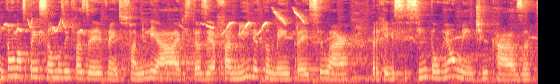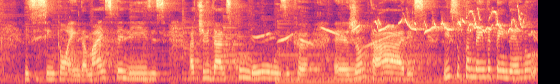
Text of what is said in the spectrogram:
Então nós pensamos em fazer eventos familiares, trazer a família também para esse lar, para que eles se sintam realmente em casa e se sintam ainda mais felizes, atividades com música, é, jantares, isso também dependendo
